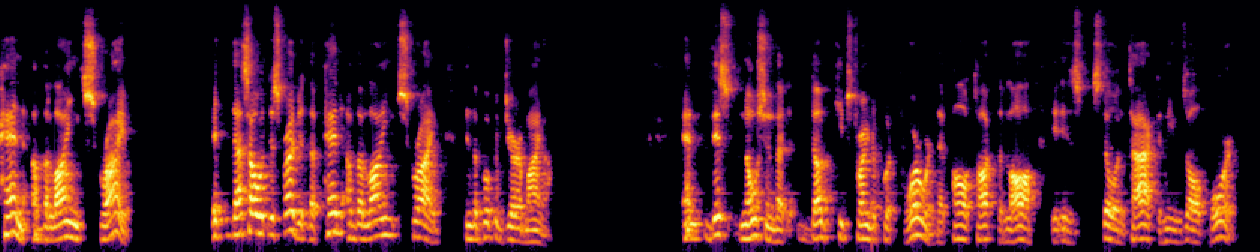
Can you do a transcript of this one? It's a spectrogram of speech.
pen of the lying scribe. It, that's how it describes it, the pen of the lying scribe in the book of Jeremiah. And this notion that Doug keeps trying to put forward that Paul taught the law is still intact and he was all for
